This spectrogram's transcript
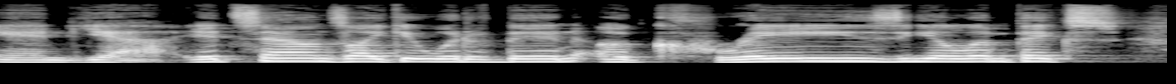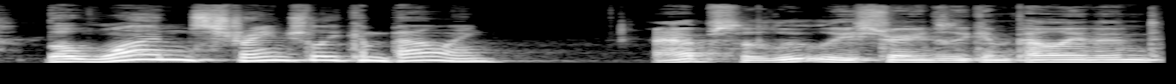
And yeah, it sounds like it would have been a crazy Olympics, but one strangely compelling. Absolutely strangely compelling. And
